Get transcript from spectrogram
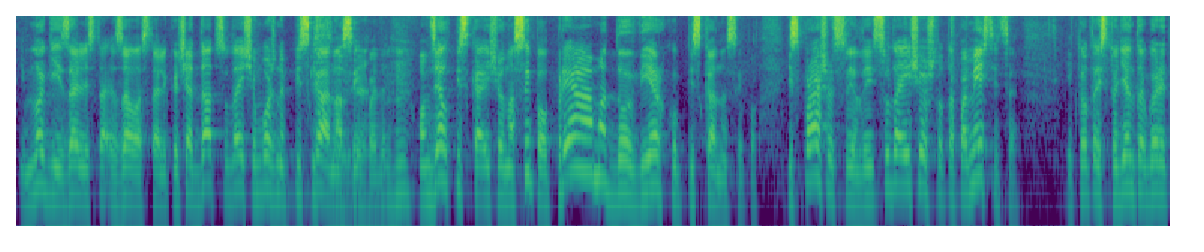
И многие из зала стали кричать, да, сюда еще можно песка Песок, насыпать. Да. Да? Угу. Он взял песка, еще насыпал, прямо до верху песка насыпал. И спрашивает студента, сюда еще что-то поместится? И кто-то из студентов говорит,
